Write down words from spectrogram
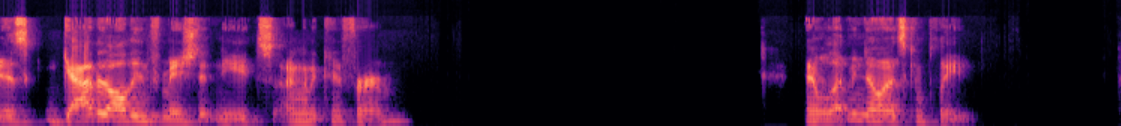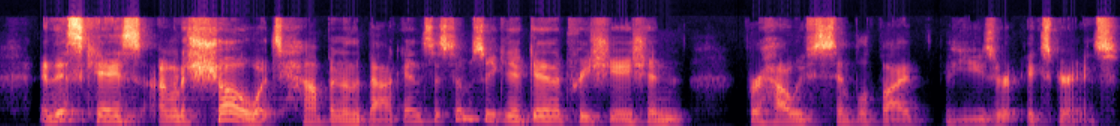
Is gathered all the information it needs. I'm going to confirm. And it will let me know when it's complete. In this case, I'm going to show what's happened on the backend system so you can get an appreciation for how we've simplified the user experience.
